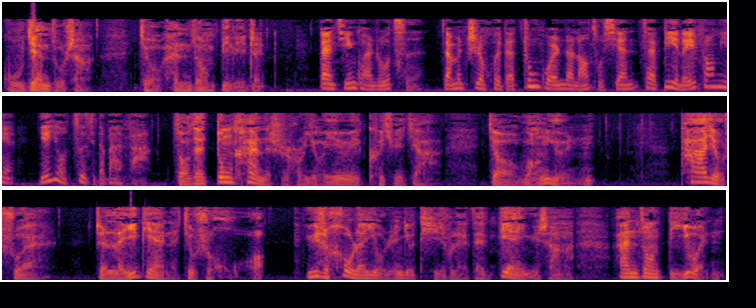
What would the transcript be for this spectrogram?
古建筑上就安装避雷针。但尽管如此，咱们智慧的中国人的老祖先在避雷方面也有自己的办法。早在东汉的时候，有一位科学家叫王允，他就说呀，这雷电呢就是火。于是后来有人就提出来，在殿宇上啊安装底稳，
